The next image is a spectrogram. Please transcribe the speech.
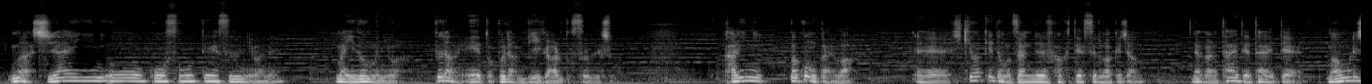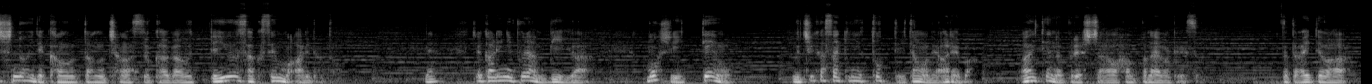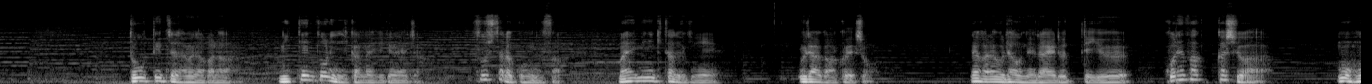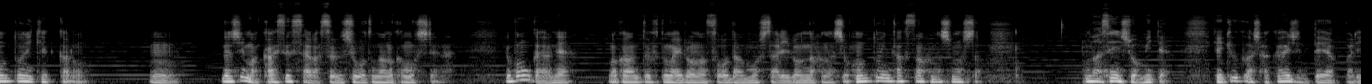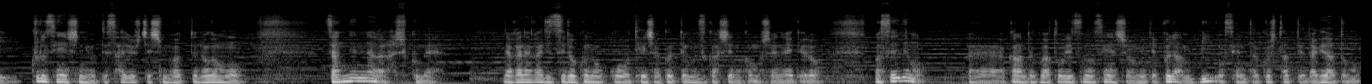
まあ試合をこう想定するにはねまあ挑むにはプラン A とプラン B があるとするでしょう。仮に、まあ、今回は、えー引き分けでも残留確定するわけじゃん。だから耐えて耐えて守りしのいでカウンターのチャンス伺うっていう作戦もありだと。ね。じゃあ仮にプラン B がもし1点をうちが先に取っていたのであれば相手のプレッシャーは半端ないわけですよ。だって相手は同点じゃダメだから2点取りに行かなきゃいけないじゃん。そしたら今度さ前見に来た時に裏が開くでしょ。だから裏を狙えるっていう。こればっかしはもう本当に結果論。うん。だしまあ解説者がする仕事なのかもしれない。で今回はね、まあ、監督とまあいろんな相談もしたりいろんな話を本当にたくさん話しました。まあ選手を見て結局は社会人ってやっぱり来る選手によって左右してしまうっていうのがもう残念ながら宿命。なかなか実力のこう定着って難しいのかもしれないけど、まあ、それでも、えー監督は当日の選手を見てプラン B を選択したっていうだけだと思う。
